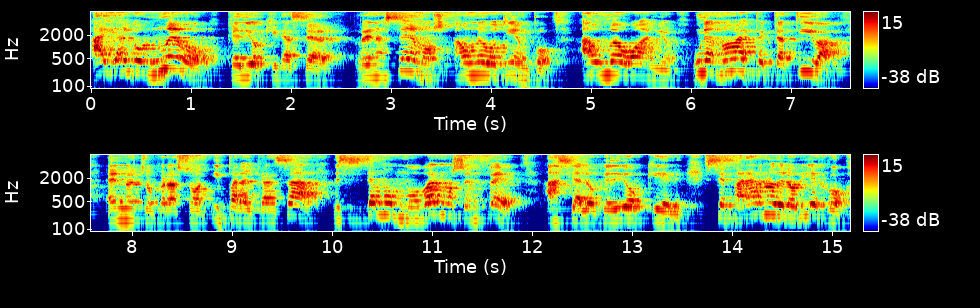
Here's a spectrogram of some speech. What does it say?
Hay algo nuevo que Dios quiere hacer. Renacemos a un nuevo tiempo, a un nuevo año, una nueva expectativa en nuestro corazón. Y para alcanzar necesitamos movernos en fe hacia lo que Dios quiere, separarnos de lo viejo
